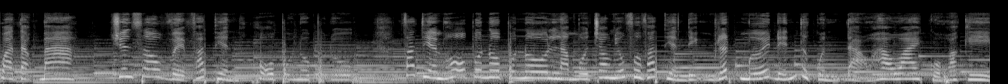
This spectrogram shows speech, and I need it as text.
Quà tặng 3 chuyên sâu về pháp thiền Ho'oponopono. Pháp thiền Ho'oponopono là một trong những phương pháp thiền định rất mới đến từ quần đảo Hawaii của Hoa Kỳ.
